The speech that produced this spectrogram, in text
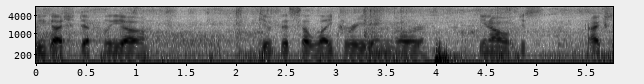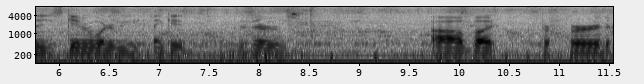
we guys should definitely, uh, give this a like rating, or, you know, just, actually just give it whatever you think it deserves. Uh, but, preferred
